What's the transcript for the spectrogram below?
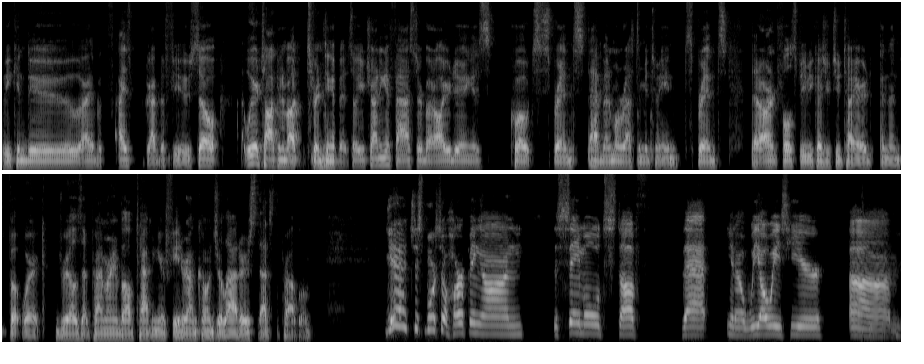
We can do. I have. A, I grabbed a few. So we were talking about sprinting a bit. So you're trying to get faster, but all you're doing is quotes sprints that have minimal rest in between sprints that aren't full speed because you're too tired, and then footwork drills that primarily involve tapping your feet around cones or ladders. That's the problem. Yeah, just more so harping on the same old stuff that you know we always hear. Um,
